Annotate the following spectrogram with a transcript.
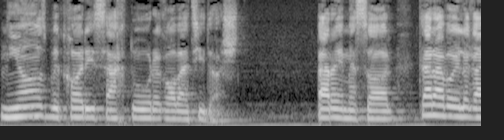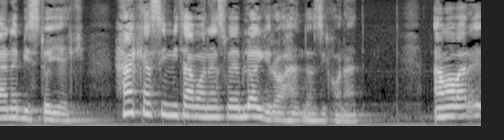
نیاز به کاری سخت و رقابتی داشت. برای مثال در اوایل قرن 21 هر کسی می توانست وبلاگی راه اندازی کند. اما برای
